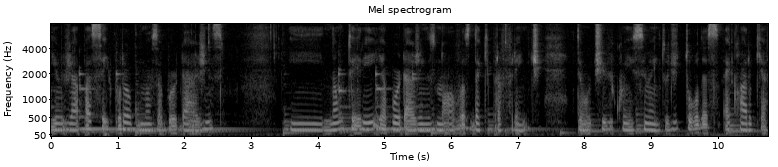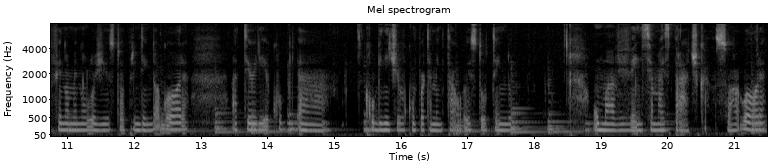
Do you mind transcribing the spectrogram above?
e eu já passei por algumas abordagens e não terei abordagens novas daqui para frente. Então eu tive conhecimento de todas. É claro que a fenomenologia eu estou aprendendo agora, a teoria a cognitivo comportamental eu estou tendo uma vivência mais prática só agora,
